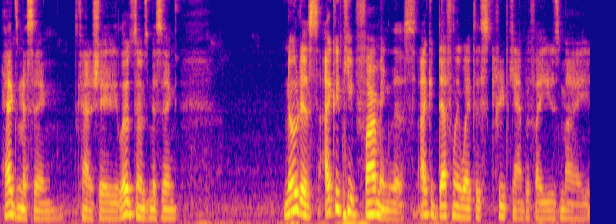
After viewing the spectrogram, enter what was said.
Hag's missing. It's kind of shady. Lodestone's missing. Notice, I could keep farming this. I could definitely wipe this creep camp if I use my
